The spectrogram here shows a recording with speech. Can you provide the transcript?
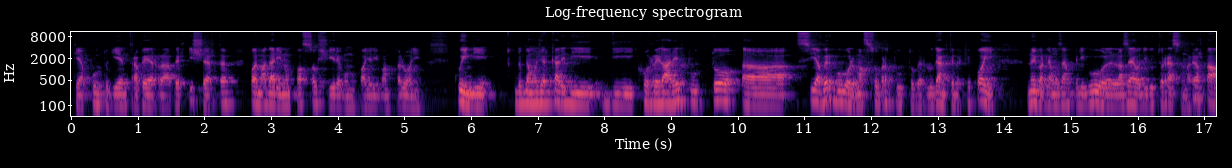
che appunto chi entra per, per t-shirt poi magari non possa uscire con un paio di pantaloni. Quindi dobbiamo cercare di, di correlare il tutto uh, sia per Google ma soprattutto per l'utente perché poi noi parliamo sempre di Google, la SEO, di tutto il resto, ma in realtà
